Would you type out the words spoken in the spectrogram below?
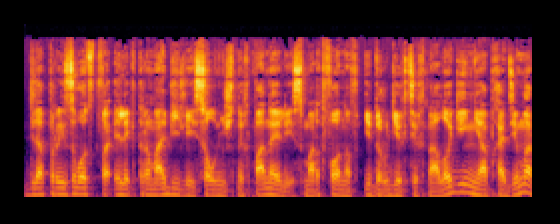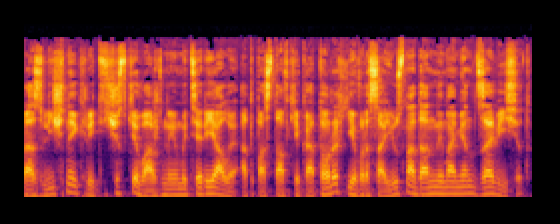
Для производства электромобилей, солнечных панелей, смартфонов и других технологий необходимы различные критически важные материалы, от поставки которых Евросоюз на данный момент зависит.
